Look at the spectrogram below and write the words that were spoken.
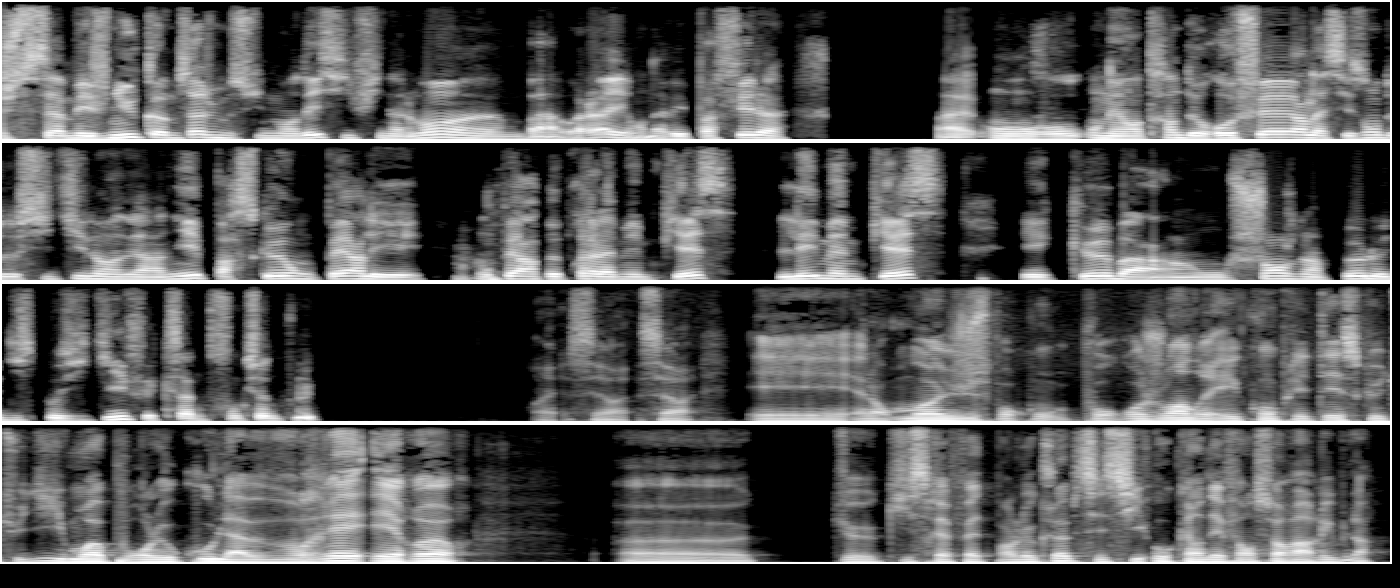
ça m'est venu comme ça. Je me suis demandé si finalement, euh, bah voilà, et on n'avait pas fait la, On, est en train de refaire la saison de City l'an dernier parce que on perd les, on perd à peu près la même pièce, les mêmes pièces, et que bah on change un peu le dispositif et que ça ne fonctionne plus. Ouais, c'est vrai, c'est vrai. Et alors moi, juste pour, rejoindre et compléter ce que tu dis, moi pour le coup, la vraie erreur euh, qui serait faite par le club, c'est si aucun défenseur arrive là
